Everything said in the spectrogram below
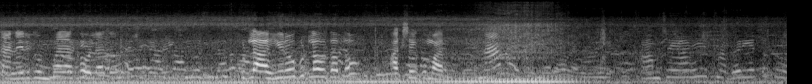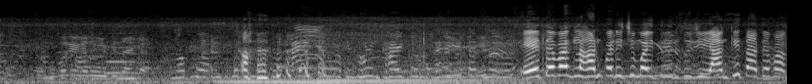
कानेरी दाखवला तो. कुठला हिरो कुठला होता तो? अक्षय कुमार आमचे आहेत ना घरी येतात ना. तू बघ एखादा ओळखीचा आहे का? नको काय करू? म्हणून काय करू घरी येतात ना. ए ते बघ लहानपणीची मैत्रीण तुझी. अंकिता ते बघ.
